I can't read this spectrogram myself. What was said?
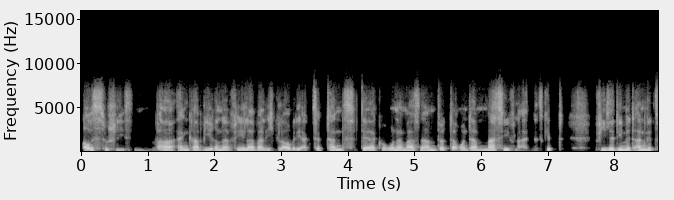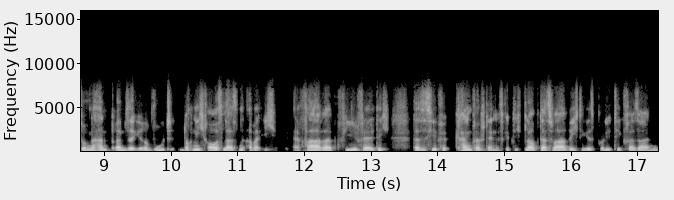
auszuschließen, war ein gravierender Fehler, weil ich glaube, die Akzeptanz der Corona-Maßnahmen wird darunter massiv leiden. Es gibt viele, die mit angezogener Handbremse ihre Wut doch nicht rauslassen, aber ich erfahre vielfältig, dass es hierfür kein Verständnis gibt. Ich glaube, das war richtiges Politikversagen.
